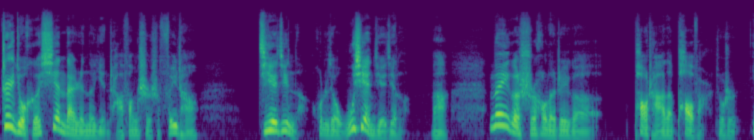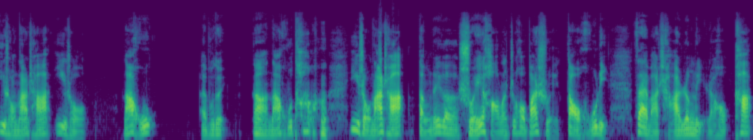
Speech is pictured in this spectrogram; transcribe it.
这就和现代人的饮茶方式是非常接近的，或者叫无限接近了啊！那个时候的这个泡茶的泡法，就是一手拿茶，一手拿壶，哎，不对。啊，拿壶烫，一手拿茶，等这个水好了之后，把水倒壶里，再把茶扔里，然后咔，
